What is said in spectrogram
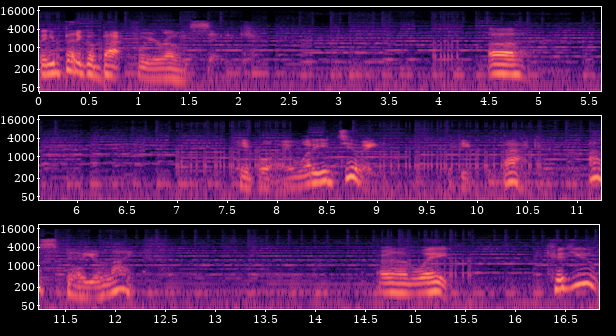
then you better go back for your own sake. Uh, Hey boy, what are you doing? If you go back, I'll spare your life. uh, wait. Could you?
